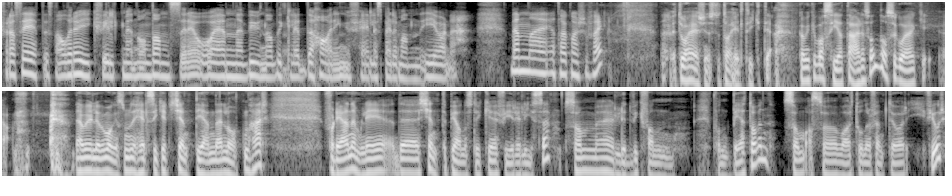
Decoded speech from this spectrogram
fra Setesdal, røykfylt med noen dansere og en bunadkledd hardingfelespellemann i hjørnet. Men eh, jeg tar kanskje feil? Nei, vet du hva, jeg syns du tar helt riktig. Jeg. Kan vi ikke bare si at det er det sånn? Og så går jeg ikke ja. Det er veldig mange som helt sikkert kjente igjen den låten her. For det er nemlig det kjente pianostykket Fyr Elise, som eh, Ludvig van, von Beethoven, som altså var 250 år i fjor,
